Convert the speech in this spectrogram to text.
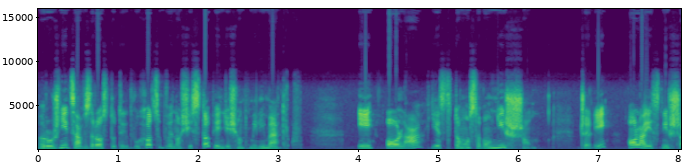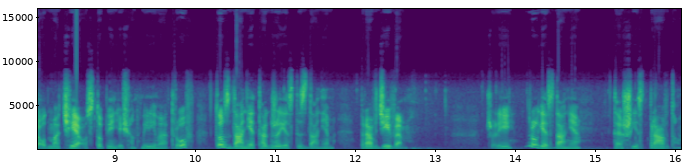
różnica wzrostu tych dwóch osób wynosi 150 mm. I Ola jest tą osobą niższą, czyli Ola jest niższa od Macieja o 150 mm, to zdanie także jest zdaniem prawdziwym. Czyli drugie zdanie też jest prawdą.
